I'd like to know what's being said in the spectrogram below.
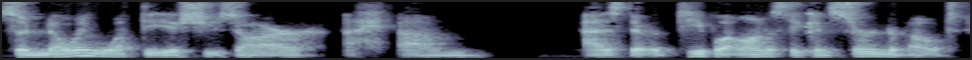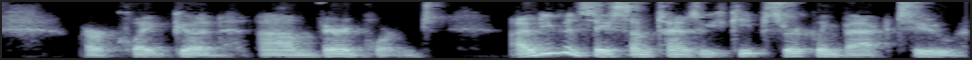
So knowing what the issues are, um, as the people are honestly concerned about are quite good. Um, very important. I would even say sometimes we keep circling back to,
